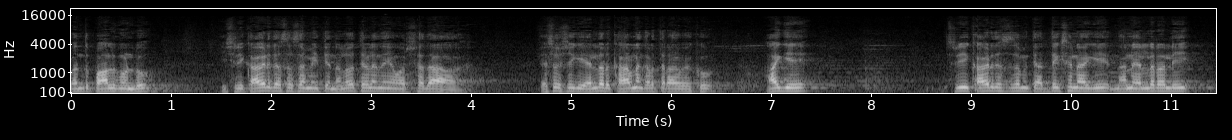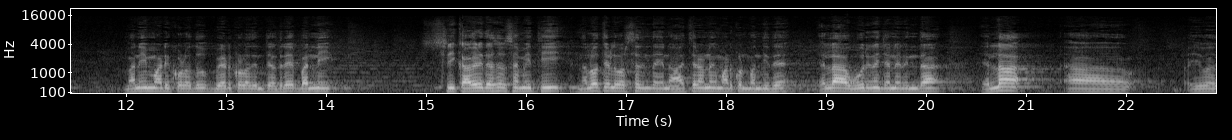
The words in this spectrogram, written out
ಬಂದು ಪಾಲ್ಗೊಂಡು ಈ ಶ್ರೀ ಕಾವೇರಿ ದಸರಾ ಸಮಿತಿಯ ನಲವತ್ತೇಳನೇ ವರ್ಷದ ಯಶಸ್ವಿಗೆ ಎಲ್ಲರೂ ಕಾರಣಕರ್ತರಾಗಬೇಕು. ಹಾಗೆ ಶ್ರೀ ಕಾವೇರಿ ದಸರಾ ಸಮಿತಿ ಅಧ್ಯಕ್ಷನಾಗಿ ನಾನು ಎಲ್ಲರಲ್ಲಿ ಮನವಿ ಮಾಡಿಕೊಳ್ಳೋದು, ಬೇಡ್ಕೊಳ್ಳೋದು ಅಂತ ಹೇಳಿದ್ರೆ ಬನ್ನಿ. ಶ್ರೀ ಕಾವೇರಿ ದಾಸ ಸಮಿತಿ ನಲವತ್ತೇಳು ವರ್ಷದಿಂದ ಏನು ಆಚರಣೆ ಮಾಡ್ಕೊಂಡು ಬಂದಿದೆ. ಎಲ್ಲ ಊರಿನ ಜನರಿಂದ ಎಲ್ಲ ಇವ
